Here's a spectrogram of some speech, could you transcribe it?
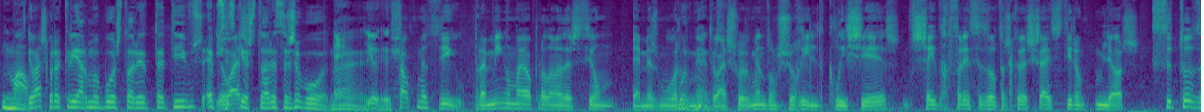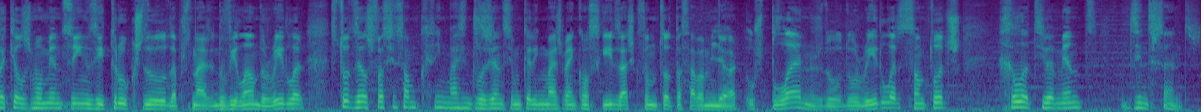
Mal. Eu acho Para criar uma boa história de detetives é preciso acho- que a história seja boa, não é? É, eu- tal como eu te digo, para mim o maior problema deste filme é mesmo o, argumento. argumento. Eu acho o argumento um chorrilho de clichês, cheio de referências a outras coisas que já existiram melhores. Se todos aqueles momentozinhos e truques do, da personagem, do vilão, do Riddler, se todos eles fossem só um bocadinho mais inteligentes e um bocadinho mais bem conseguidos, acho que o filme todo passava melhor. Os planos do, do Riddler são todos relativamente desinteressantes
